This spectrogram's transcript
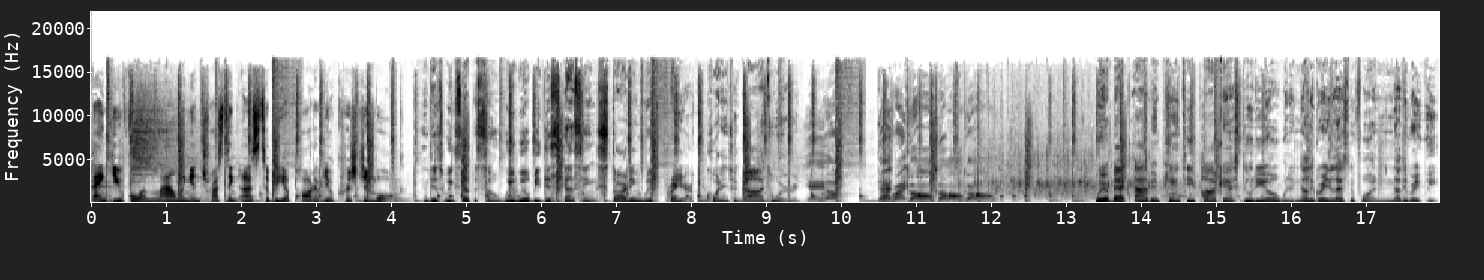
Thank you for allowing and trusting us to be a part of your Christian walk. In this week's episode, we will be discussing starting with prayer according to God's Word. Yeah, that's right. Come on, come on, come on. We are back live in PNT Podcast Studio with another great lesson for another great week.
